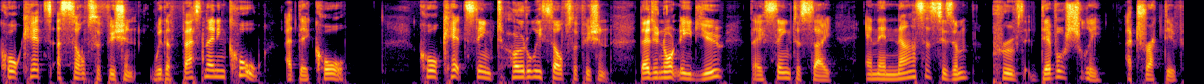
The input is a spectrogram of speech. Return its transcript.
Coquettes are self sufficient with a fascinating cool at their core. Coquettes seem totally self sufficient. They do not need you, they seem to say, and their narcissism proves devilishly attractive.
